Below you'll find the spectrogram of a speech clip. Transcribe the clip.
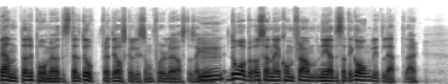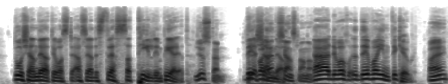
väntade på mig och hade ställt upp för att jag skulle liksom få det löst och så Mm. Då, och sen när jag kom fram, när jag hade satt igång lite lätt där, då kände jag att jag var alltså jag hade stressat till Imperiet. Just det. Det Hur var den jag. känslan då? Nej, det var, det var inte kul. Nej.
